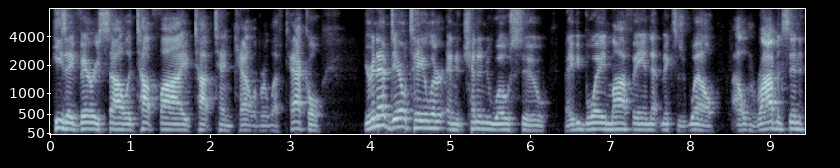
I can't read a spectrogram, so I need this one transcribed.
He's a very solid top five, top 10 caliber left tackle. You're going to have Darrell Taylor and Uchenna Nwosu, maybe Boye Mafe in that mix as well. Alton Robinson,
